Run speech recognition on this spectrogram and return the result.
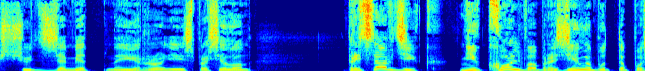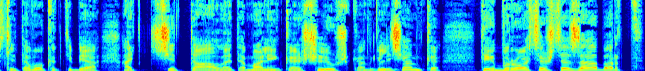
С чуть заметной иронией спросил он. «Представь, Дик, Николь вообразила, будто после того, как тебя отчитала эта маленькая шлюшка-англичанка, ты бросишься за борт.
